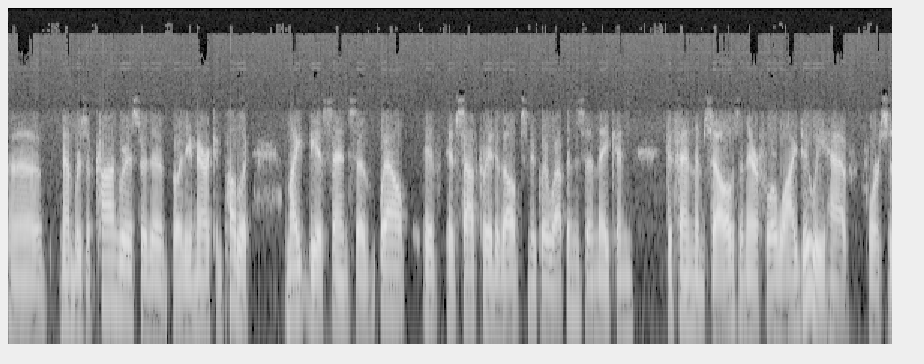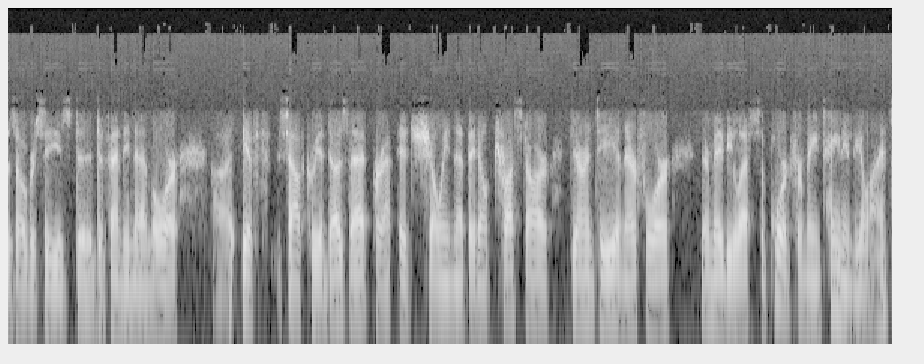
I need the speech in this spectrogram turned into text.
uh, members of Congress or the or the American public might be a sense of well, if if South Korea develops nuclear weapons, then they can defend themselves, and therefore, why do we have forces overseas defending them? Or uh, if South Korea does that, it's showing that they don't trust our guarantee, and therefore there may be less support for maintaining the alliance.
